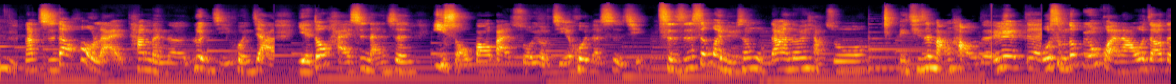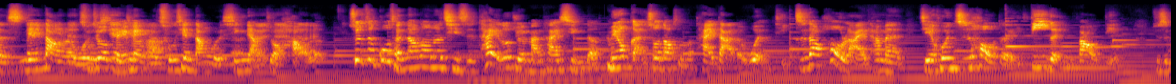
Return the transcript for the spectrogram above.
嗯，那直到后来他们呢论及婚嫁，也都还是男生一手包办所有结婚的事情。此时身为女生，我们当然都会想说，哎，其实蛮好的，因为我什么都不用管啦，我只要等时间到了，我就美美的出现当我的新娘就好了。所以这过程当中呢，其实他也都觉得蛮开心的，没有感受到什么太大的问题。直到后来他们结婚之后的第一个引爆点，就是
